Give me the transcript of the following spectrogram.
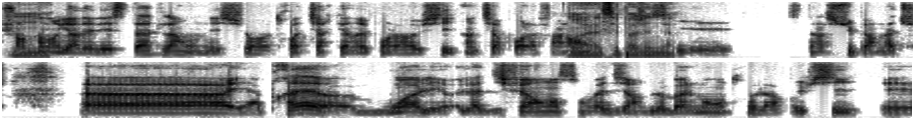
Je suis en train de regarder les stats. Là, on est sur euh, trois tirs cadrés pour la Russie, un tir pour la Finlande. Ouais, c'est pas génial. C'est un super match. Euh, et après, moi, les, la différence, on va dire globalement entre la Russie et,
